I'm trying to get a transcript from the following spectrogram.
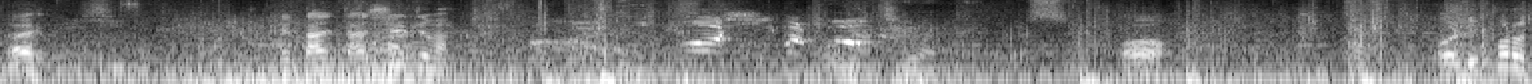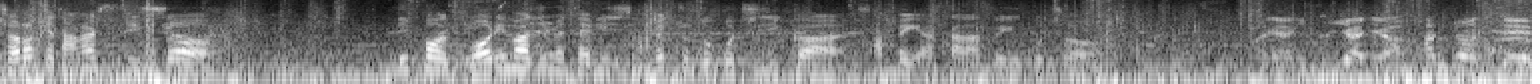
시작합니다. 난, 난 실드만. 어 씨발 뭐야? 어. 어 리퍼로 저렇게 당할 수도 있어. 리퍼 머리 맞으면 데미지 300 정도 꽂히니까 300 약간 안 되게 꽂혀. 아니 아니 그게 아니라 한주한테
